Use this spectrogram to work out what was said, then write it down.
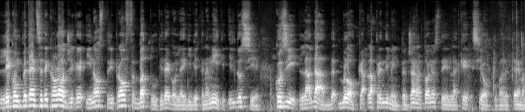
le competenze tecnologiche, i nostri prof battuti dai colleghi vietnamiti, il dossier. Così la DAD blocca l'apprendimento. È Gian Antonio Stella che si occupa del tema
